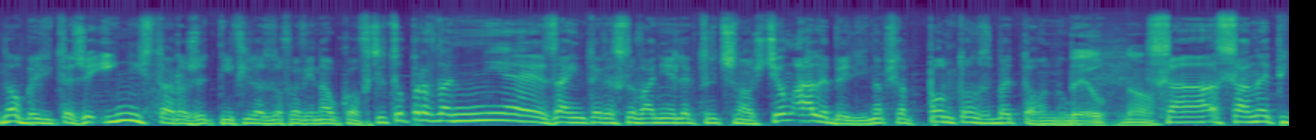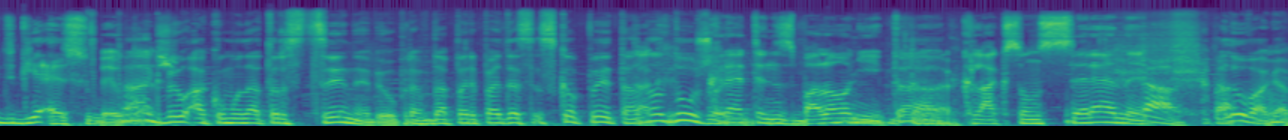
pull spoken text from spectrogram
No, byli też inni starożytni filozofowie, naukowcy. Co prawda nie zainteresowani elektrycznością, ale byli. Na przykład ponton z betonu. Był, no. Sa sanepid GS-u. Był Tak, też. był akumulator z cyny, był, prawda, perpedes z kopyta, Tak, no dużo. Kretyn z baloni, Tak. klakson z syreny. Tak, tak. Ale uwaga,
